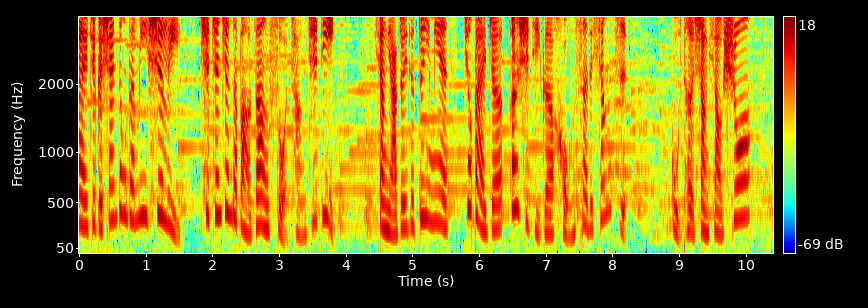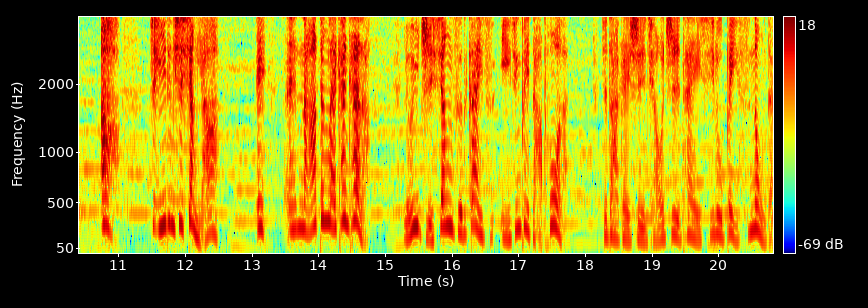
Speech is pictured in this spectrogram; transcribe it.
在这个山洞的密室里，是真正的宝藏所藏之地。象牙堆的对面就摆着二十几个红色的箱子。古特上校说：“啊，这一定是象牙！哎哎，拿灯来看看啊！有一纸箱子的盖子已经被打破了，这大概是乔治泰西路贝斯弄的。”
